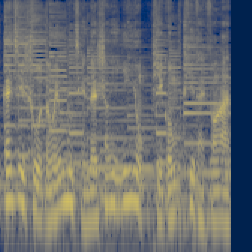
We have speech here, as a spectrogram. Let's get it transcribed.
该技术能为目前的商业应用提供替代方案。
